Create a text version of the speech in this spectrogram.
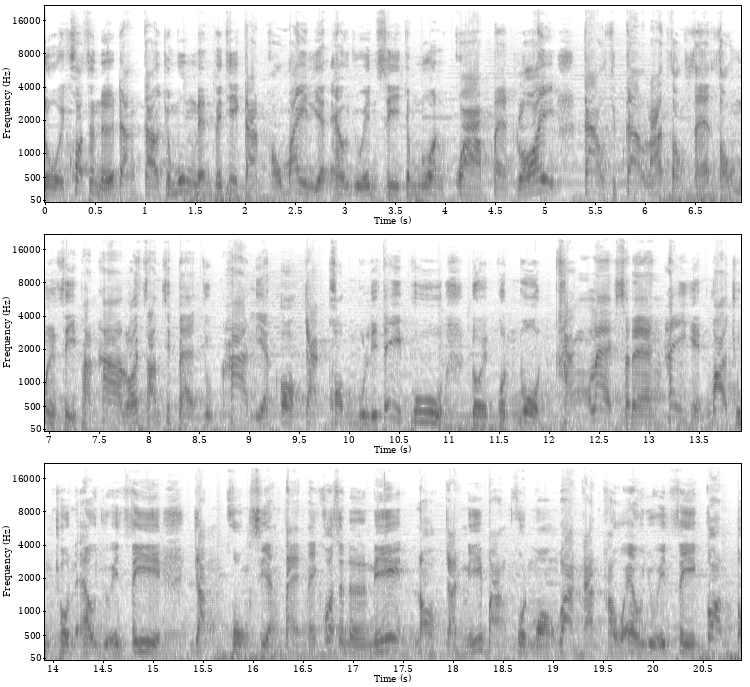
โดยข้อเสนอดังกล่าวจะมุ่งเน้นไปที่การเผาไหม้เหรียญ LUNC 4จำนวนกว่า 899ล้าน224,538.5 เหรียญออกจากคอมมูนิตี้พูโดยผลโหวตครั้งแรกแสดงให้เห็นว่าชุมชน LUNC ยังคงเสียงแตกในข้อเสนอนี้ นอกจากนี้บางคนมองว่าการเผา LUNC ก้อนโต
